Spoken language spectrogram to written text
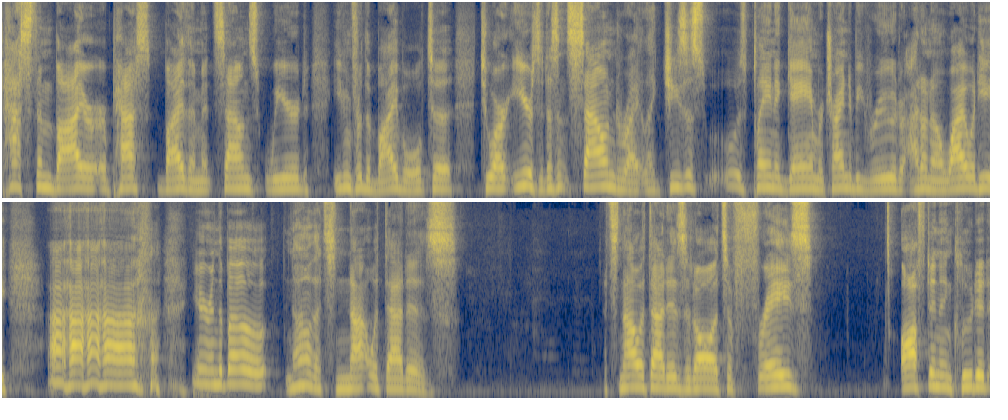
Pass them by or, or pass by them. It sounds weird, even for the Bible, to, to our ears. It doesn't sound right. Like Jesus was playing a game or trying to be rude, or I don't know. Why would he, ah, ha, ha, ha, you're in the boat? No, that's not what that is. It's not what that is at all. It's a phrase often included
